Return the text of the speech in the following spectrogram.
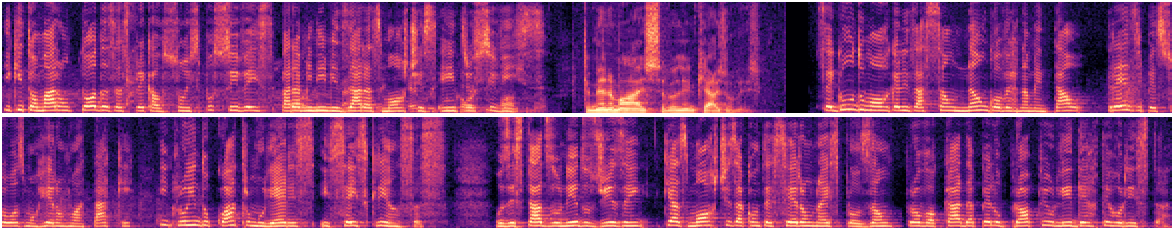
e que tomaram todas as precauções possíveis para minimizar as mortes entre os civis. Segundo uma organização não governamental, 13 pessoas morreram no ataque, incluindo quatro mulheres e seis crianças. Os Estados Unidos dizem que as mortes aconteceram na explosão provocada pelo próprio líder terrorista.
